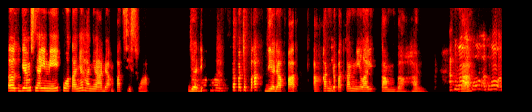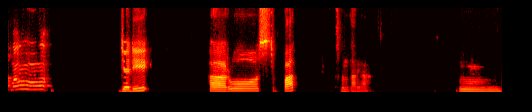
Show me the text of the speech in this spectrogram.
Eh, gamesnya ini kuotanya hanya ada empat siswa. Jadi cepat-cepat dia dapat akan mendapatkan nilai tambahan. Aku mau, Ya. aku mau, aku mau, aku mau. Jadi harus cepat. Sebentar ya. Hmm.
